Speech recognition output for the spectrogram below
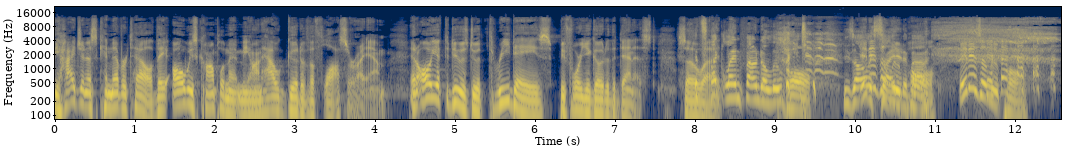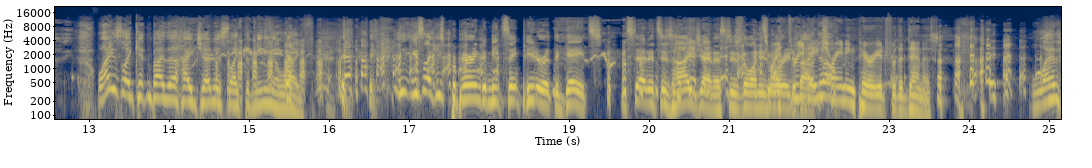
the hygienist can never tell. They always compliment me on how good of a flosser I am. And all you have to do is do it three days before you go to the dentist. So It's uh, like Len found a loophole. He's all it is a excited loophole. about. It is a loophole. Why is like getting by the hygienist like the meaning of life? He's like he's preparing to meet St. Peter at the gates. Instead, it's his hygienist who's the one he's It's my worried three about. day training period for the dentist. Len,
